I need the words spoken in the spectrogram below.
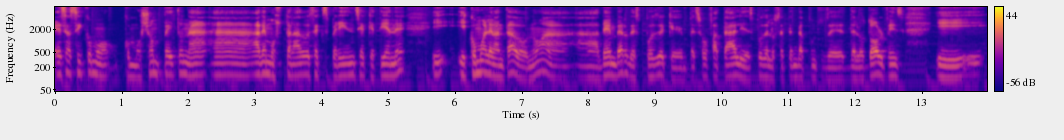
es así como, como Sean Payton ha, demostrado esa experiencia que tiene y, cómo ha levantado ¿no? a, Denver después de que empezó fatal y después de los 70 puntos de, de los Dolphins y,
